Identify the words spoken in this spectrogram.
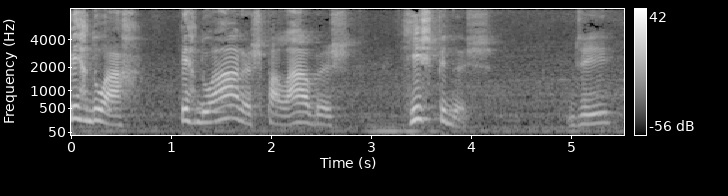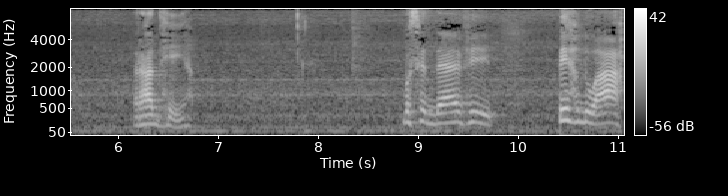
perdoar, perdoar as palavras ríspidas de Radheya. Você deve perdoar,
